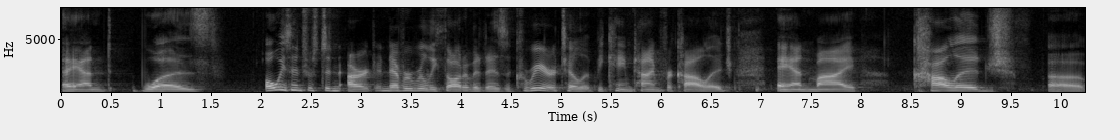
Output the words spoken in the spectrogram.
and was always interested in art and never really thought of it as a career till it became time for college. And my college uh,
